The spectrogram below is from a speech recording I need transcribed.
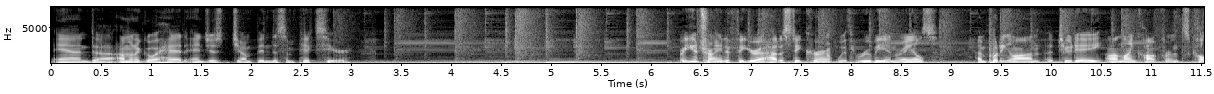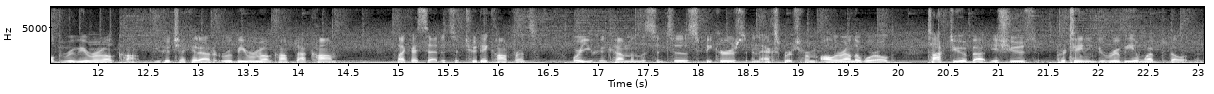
And uh, I'm going to go ahead and just jump into some picks here. Are you trying to figure out how to stay current with Ruby and Rails? I'm putting on a two day online conference called Ruby Remote Conf. You can check it out at rubyremoteconf.com. Like I said, it's a two day conference where you can come and listen to speakers and experts from all around the world talk to you about issues pertaining to Ruby and web development.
